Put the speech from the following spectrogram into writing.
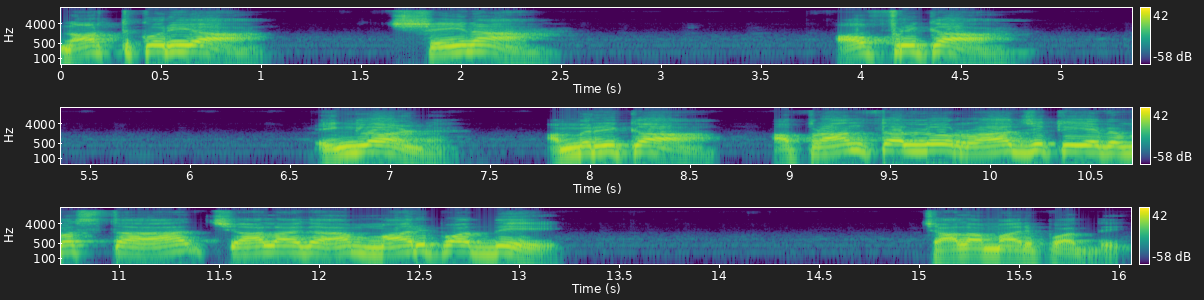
North Korea China Africa England America ఆ ప్రాంతాల్లో రాజకీయ వ్యవస్థ చాలాగా మారిపోద్ది. చాలా మారిపోద్ది.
